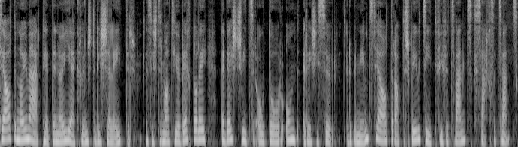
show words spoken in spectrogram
Theater Neumärt hat einen neuen künstlerischen Leiter. Es ist der Mathieu Berthollet, ein Westschweizer Autor und Regisseur. Er übernimmt das Theater ab der Spielzeit 25-26.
